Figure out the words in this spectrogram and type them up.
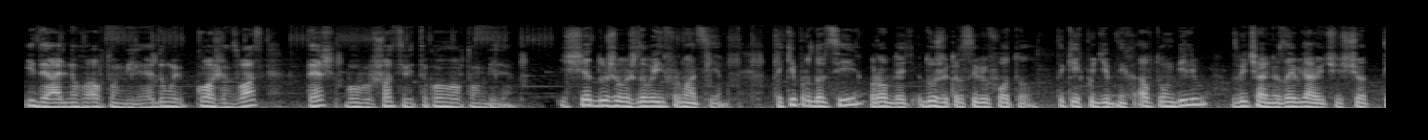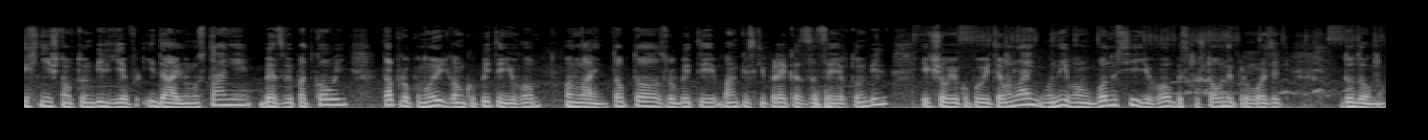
ідеального автомобіля. Я думаю, кожен з вас теж був би в шоці від такого автомобіля. І ще дуже важлива інформація. Такі продавці роблять дуже красиві фото таких подібних автомобілів, звичайно заявляючи, що технічно автомобіль є в ідеальному стані, безвипадковий, та пропонують вам купити його онлайн, тобто зробити банківський переказ за цей автомобіль. Якщо ви купуєте онлайн, вони вам в бонусі його безкоштовно привозять додому.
